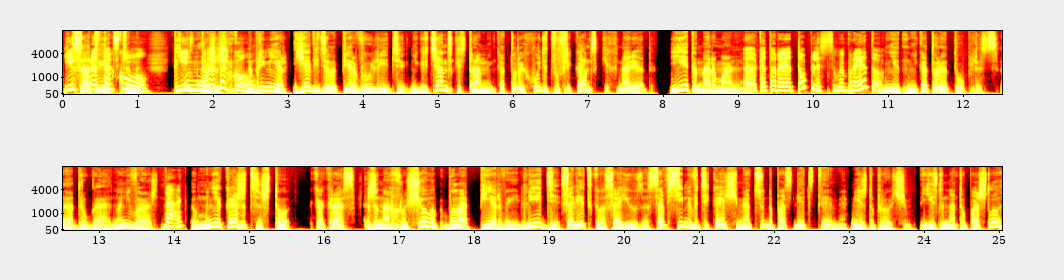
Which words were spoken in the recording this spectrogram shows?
Есть протокол. Ты Есть не можешь. Протокол. Например, я видела первую леди негритянской страны, которая ходит в африканских нарядах. И это нормально. Э, которая топлес? Вы про эту? Нет, не которая топлес, а другая. Но неважно. Так. Мне кажется, что как раз жена Хрущева была первой леди Советского Союза со всеми вытекающими отсюда последствиями, между прочим. Если на то пошло,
